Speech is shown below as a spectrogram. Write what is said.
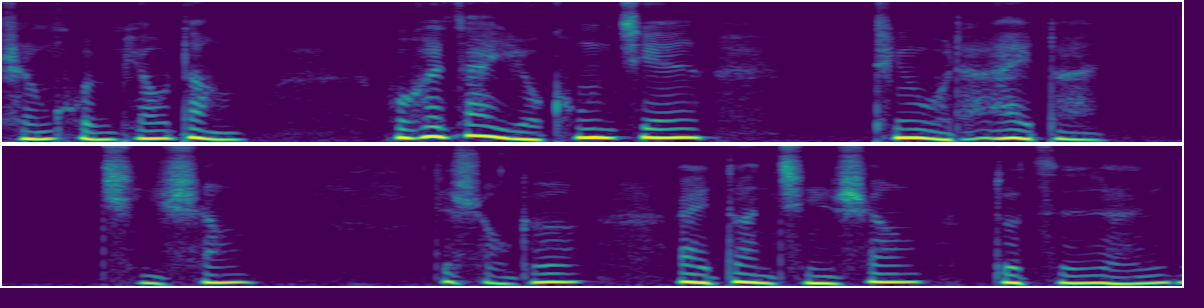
神魂飘荡，不会再有空间听我的爱断情伤。这首歌《爱断情伤》，作词人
